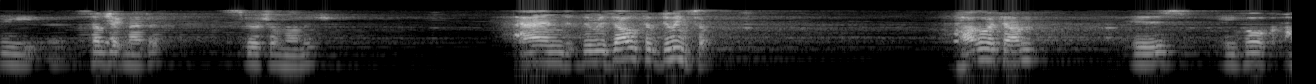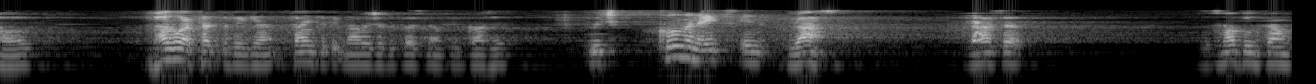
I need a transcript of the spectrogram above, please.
the uh, subject matter, spiritual knowledge, and the result of doing so. Bhagavatam is a book of Vigyan, scientific knowledge of the personality of Godhead, which culminates in rasa. Rasa has not been found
